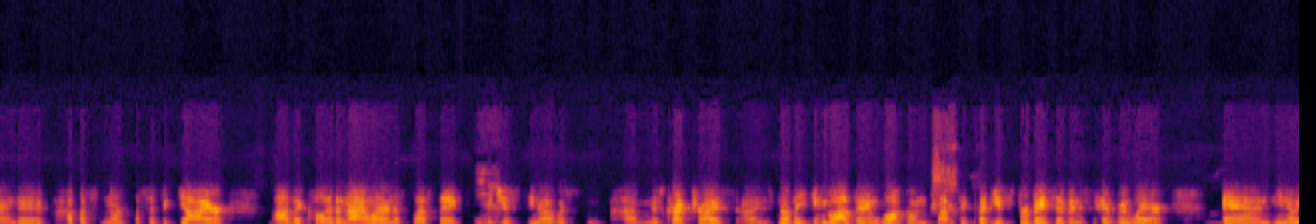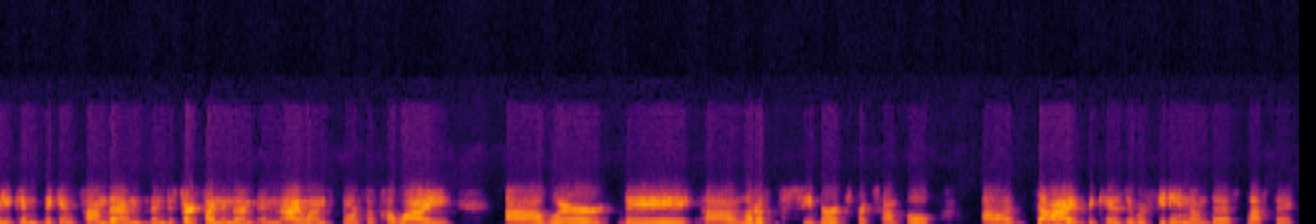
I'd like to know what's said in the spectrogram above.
and the uh, North Pacific gyre. Uh, they call it an island of plastic, Yeah. which is you know was uh, mischaracterized. Uh, it's not that you can go out there and walk on plastic, but it's pervasive and it's everywhere. And you know you can they can find them and they start finding them in islands north of Hawaii uh, where they uh, a lot of seabirds, for example, uh, died because they were feeding on these plastics,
